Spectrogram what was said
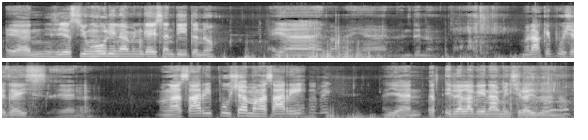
Ayan. Yes, yung huli namin guys, nandito no. Ayan. Ayan. Nandun no. Malaki po siya guys. Ayan. Mga sari po siya, mga sari. Ayan. At ilalagay namin sila doon no.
